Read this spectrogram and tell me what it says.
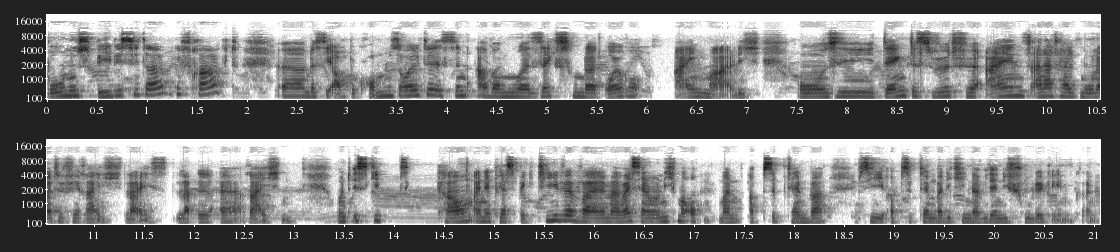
Bonus-Babysitter gefragt, äh, das sie auch bekommen sollte. Es sind aber nur 600 Euro einmalig. Und sie denkt, es wird für eins, anderthalb Monate für reich, leist, äh, reichen. Und es gibt kaum eine Perspektive, weil man weiß ja noch nicht mal, ob man ab September, ob sie ab September die Kinder wieder in die Schule gehen können.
